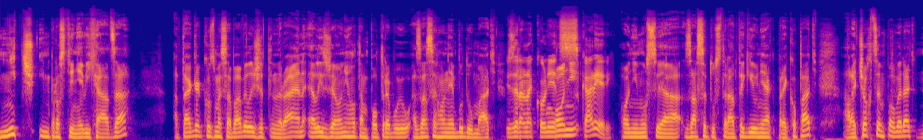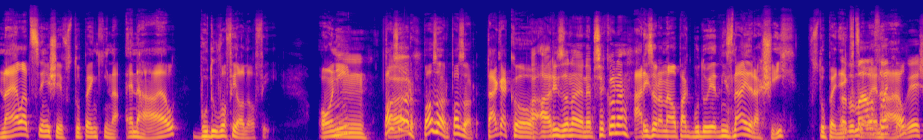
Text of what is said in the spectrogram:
nič im proste nevychádza A tak, ako sme sa bavili, že ten Ryan Ellis, že oni ho tam potrebujú a zase ho nebudú mať, Vyzerá na koniec Oni- kariéry. oni musia zase tú stratégiu nejak prekopať. Ale čo chcem povedať, najlacnejšie vstupenky na NHL budú vo Filadelfii. Oni, Mm, pozor, fakt? pozor, pozor, tak ako A Arizona je nepřekoná? Arizona naopak budú jedni z najdrahších vstupeniek Lebo v málo flekov, NHL. vieš.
